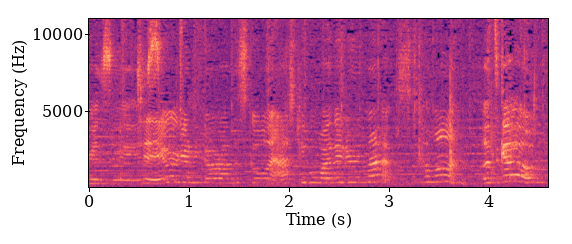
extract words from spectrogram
Chrisley? Today we're to go around the school and ask people why they're doing laps. Come on. Let's go!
